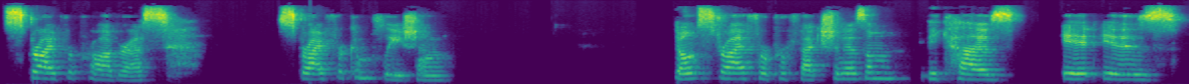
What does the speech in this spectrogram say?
Strive for progress. Strive for completion don't strive for perfectionism because it is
